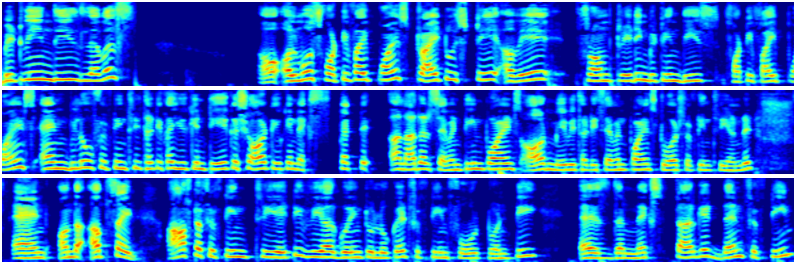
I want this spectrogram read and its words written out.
Between these levels uh, almost 45 points try to stay away from trading between these 45 points and below 15335 you can take a short. You can expect another 17 points or maybe 37 points towards 15300 and on the upside after 15380 we are going to look at 15420 as the next target. Then 15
